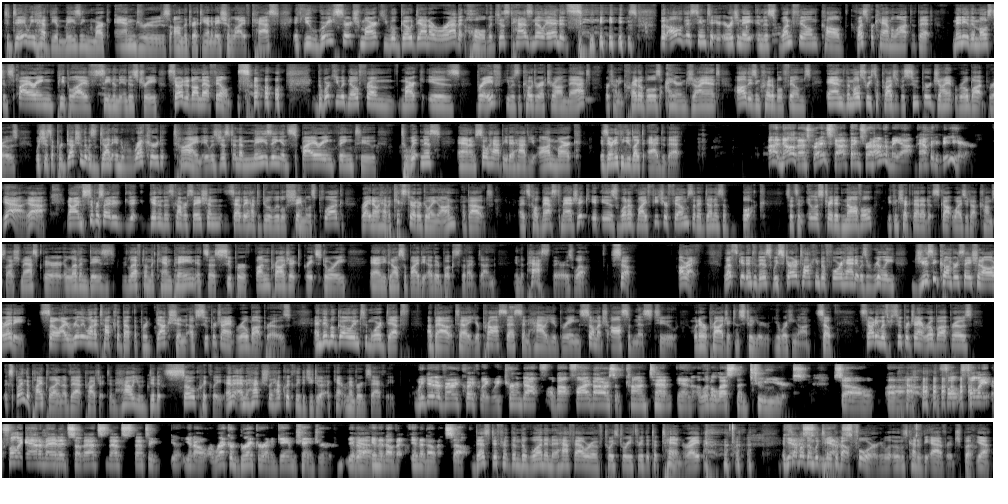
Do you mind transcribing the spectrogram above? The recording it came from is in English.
Today we have the amazing Mark Andrews on the Directing Animation live cast. If you research Mark, you will go down a rabbit hole that just has no end, it seems. but all of this seemed to originate in this one film called Quest for Camelot that many of the most inspiring people I've seen in the industry started on that film. So the work you would know from Mark is Brave. He was the co-director on that. Worked on Incredibles, Iron Giant, all these incredible films. And the most recent project was Super Giant Robot Bros, which is a production that was done in record time. It was just an amazing, inspiring thing to to witness. And I'm so happy to have you on, Mark. Is there anything you'd like to add to that? Uh, no, that's great, Scott. Thanks for having me. I'm happy to be here. Yeah, yeah. Now I'm super excited to get, get into this conversation. Sadly, I have to do a little shameless plug. Right now, I have a Kickstarter going on about. It's called Masked Magic. It is one of my feature films that I've done as a book. So it's an illustrated novel. You can check that out at scottweiser.com slash mask. There are 11 days left on the campaign. It's a super fun project, great story. And you can also buy the other books that I've done in the past there as well. So, all right let's get into this. We started talking beforehand. It was a really juicy conversation already. So I really want to talk about the production of Supergiant Robot Bros. And then we'll go into more depth about uh, your process and how you bring so much awesomeness to whatever project and studio you're, you're working on. So starting with Supergiant Robot Bros, explain the pipeline of that project and how you did it so quickly. And, and actually, how quickly did you do it? I can't remember exactly we did it very quickly. We turned out about five hours of content in a little less than two years. So uh, full, fully fully animated. So that's that's that's a you know a record breaker and a game changer. You know, yeah. in and of it in and of itself. That's different than the one and a half hour of Toy Story three that took ten, right? and yes, some of them would take yes. about four. It was kind of the average, but yeah.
